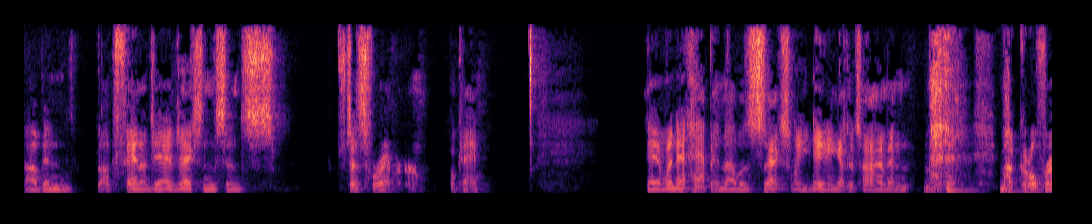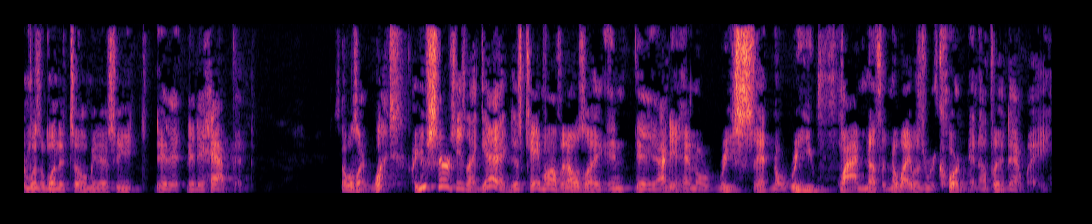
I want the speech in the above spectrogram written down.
I've been a fan of Janet Jackson since since forever. Okay. And when that happened, I was actually dating at the time, and my girlfriend was the one that told me that she that it, that it happened. So I was like, "What? Are you sure?" She's like, "Yeah, it just came off." And I was like, "And yeah, I didn't have no reset, no rewind, nothing. Nobody was recording it. I'll put it that way.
